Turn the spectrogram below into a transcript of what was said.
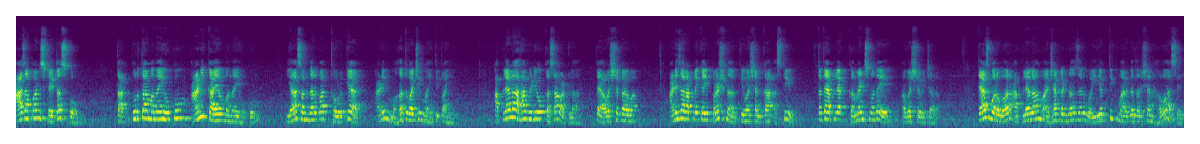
आज आपण स्टेटस को तात्पुरता मनाई हुकूम आणि कायम मनाई हुकूम या संदर्भात थोडक्यात आणि महत्त्वाची माहिती पाहिली. आपल्याला हा व्हिडिओ कसा वाटला ते अवश्य कळवा. आणि जर आपले काही प्रश्न किंवा शंका असतील तर ते आपल्या कमेंट्समध्ये अवश्य विचारा. त्याचबरोबर आपल्याला माझ्याकडनं जर वैयक्तिक मार्गदर्शन हवं असेल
